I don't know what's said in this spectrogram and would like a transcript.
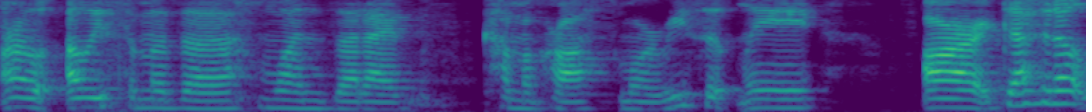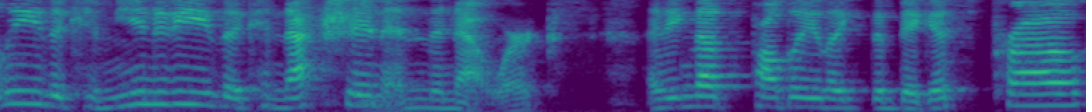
or at least some of the ones that I've come across more recently, are definitely the community, the connection, and the networks. I think that's probably like the biggest pro.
